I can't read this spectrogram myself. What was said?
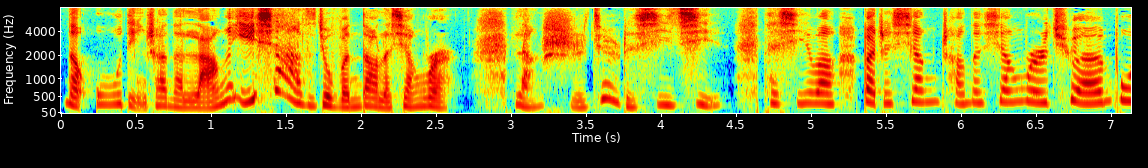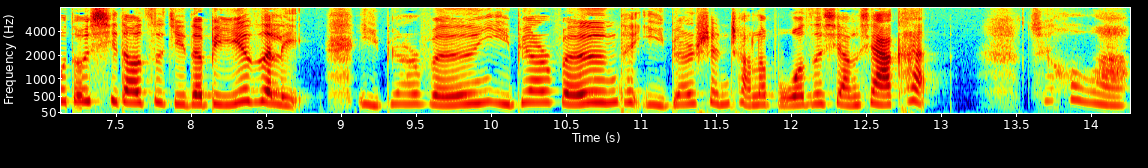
那屋顶上的狼一下子就闻到了香味儿，狼使劲的吸气，他希望把这香肠的香味儿全部都吸到自己的鼻子里。一边闻一边闻，他一边伸长了脖子向下看。最后啊，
